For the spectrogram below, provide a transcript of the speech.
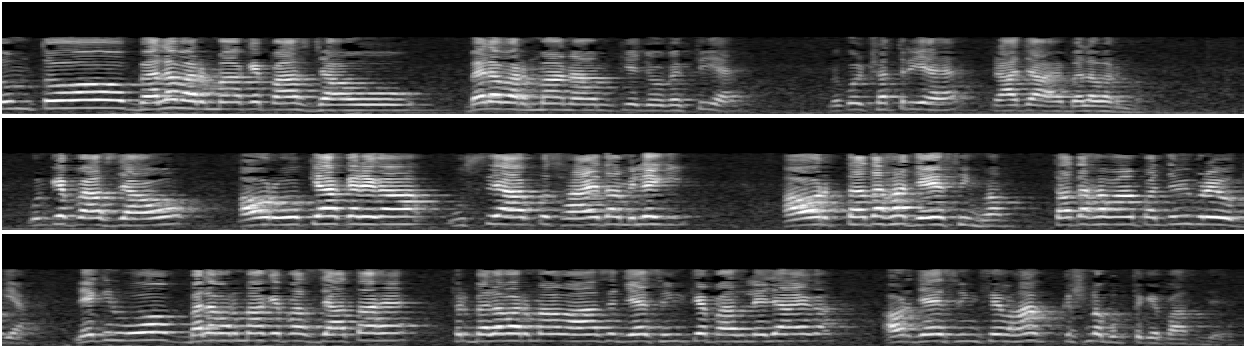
तुम तो बलवर्मा के पास जाओ। बलवर्मा नाम के जो व्यक्ति है कोई क्षत्रिय है, राजा है, बलवर्मा। उनके पास जाओ और वो क्या करेगा? उससे आपको सहायता मिलेगी। और तदह जय सिंह तदह वहाँ पंचमी प्रयोग किया। लेकिन वो बलवर्मा के पास जाता है, फिर बलवर्मा वहाँ से जय सिंह के पास ले जाएगा और जय सिंह से वहाँ कृष्णगुप्त के पास जाएगा।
